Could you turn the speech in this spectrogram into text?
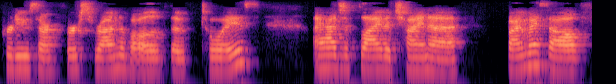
produce our first run of all of the toys, I had to fly to China by myself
